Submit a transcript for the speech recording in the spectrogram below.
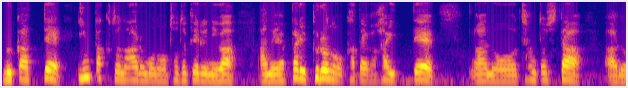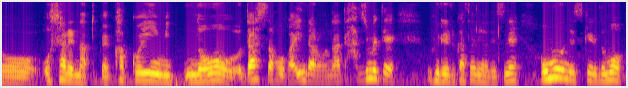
向かってインパクトのあるものを届けるには、あの、やっぱりプロの方が入って、あの、ちゃんとした、あの、おしゃれなとかかっこいいのを出した方がいいんだろうなって初めて触れる方にはですね、思うんですけれども、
